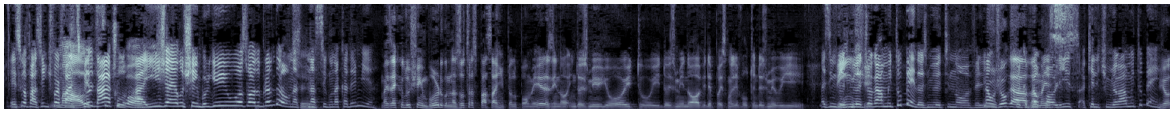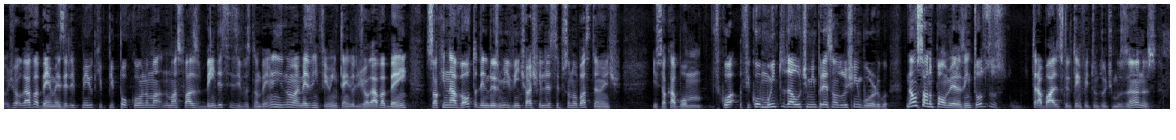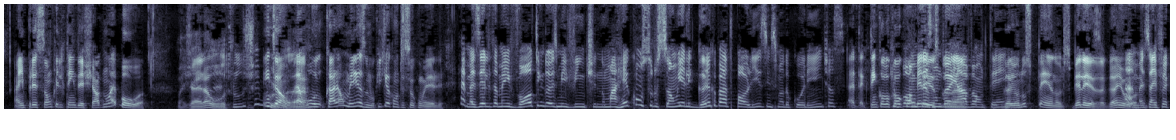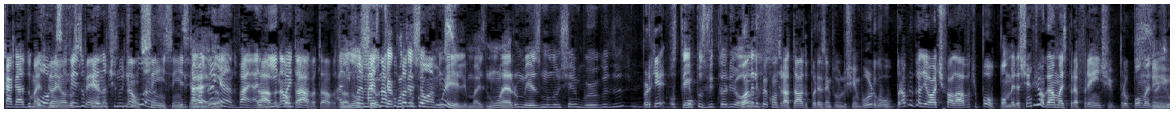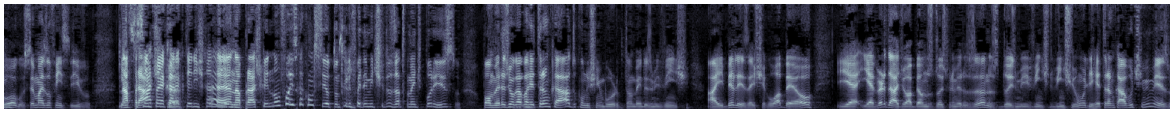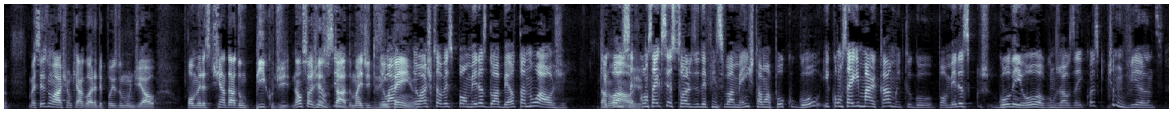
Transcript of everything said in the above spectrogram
É isso que eu faço. Se a gente for Uma falar de de espetáculo, futebol. aí já é Luxemburgo e o Oswaldo Brandão, na, na segunda academia. Mas é que o Luxemburgo, nas outras passagens pelo Palmeiras, em, no- em 2008 e 2009, depois quando ele voltou em 2020... Mas em 2008 jogava muito bem, 2008 e 2009. Ele Não, jogava, mas- paulista, aquele time jogava muito bem. Jo- Jogava bem, mas ele meio que pipocou numa, numas fases bem decisivas também. Não, Mas enfim, eu entendo, ele jogava bem, só que na volta dele em 2020 eu acho que ele decepcionou bastante. Isso acabou. Ficou, ficou muito da última impressão do Luxemburgo. Não só no Palmeiras, em todos os trabalhos que ele tem feito nos últimos anos, a impressão que ele tem deixado não é boa. Mas já era outro Luxemburgo, Então, né? é- o cara é o mesmo. O que, que aconteceu com ele? É, mas ele também volta em 2020 numa reconstrução e ele ganha o Campeonato Paulista em cima do Corinthians. É, tem que Que colocar o o Palmeiras contexto, não né? ganhava há um tempo. Ganhou nos pênaltis, beleza, ganhou. Ah, mas aí foi cagado do Mas Gomes ganhou que fez o pênalti no Não, sim, sim, ele sim. tava É, eu- ganhando, vai. Ali, Tava, não, coitado. tava, tava, tava. Ali não foi mais o na que culpa do aconteceu Gomes. com ele, mas não era o mesmo Luxemburgo do- Porque dos o- tempos vitoriosos. Quando ele foi contratado, por exemplo, no Luxemburgo, o próprio Gagliotti falava que, pô, o Palmeiras tinha que jogar mais pra frente, propor mais o Sim. jogo, ser mais ofensivo. Que na prática, foi a característica é, dele. na prática não foi isso que aconteceu, tanto que ele foi demitido exatamente por isso. O Palmeiras jogava retrancado com o Luxemburgo também em 2020. Aí, beleza, aí chegou o Abel, e é, e é verdade, o Abel nos dois primeiros anos, 2020 e 2021, ele retrancava o time mesmo. Mas vocês não acham que agora, depois do Mundial, o Palmeiras tinha dado um pico de, não só de Não, resultado, sim. mas de Eu desempenho? Eu, acho que talvez o Palmeiras do Abel tá no auge. Tá Que no conse- auge. Consegue ser sólido defensivamente, toma pouco gol e consegue marcar muito gol. O Palmeiras goleou alguns jogos aí, coisa que a gente não via antes,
